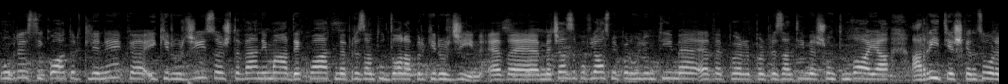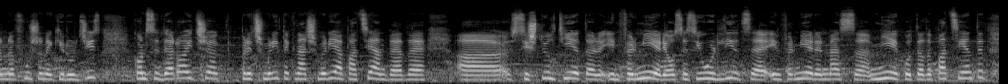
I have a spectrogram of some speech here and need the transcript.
Kongresi i katërt klinik i kirurgjisë është veni ma adekuat me prezantu të dhëna për kirurgjinë. Edhe meqenëse po flasmi për hulumtime edhe për, për prezantime shumë të mbdhaja, arritje shkencore në fushën e kirurgjisë, konsideroj që pritshmëritë, knaqshmëria e pacientëve dhe uh, si shtyllë tjetër infermieri ose si urë lidhëse infermierin mes mjekut edhe pacientit,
